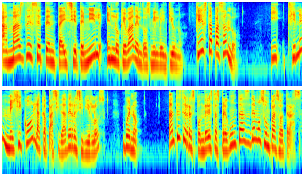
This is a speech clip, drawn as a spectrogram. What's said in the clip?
a más de 77.000 en lo que va del 2021. ¿Qué está pasando? ¿Y tiene México la capacidad de recibirlos? Bueno, antes de responder estas preguntas, demos un paso atrás.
